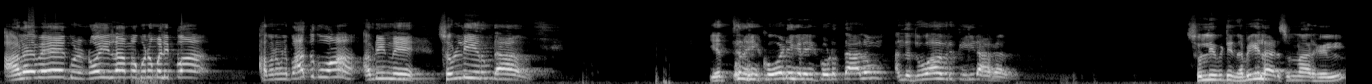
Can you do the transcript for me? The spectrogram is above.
அளவே குண- நோய் இல்லாம குணமளிப்பான். அவன் நம்மளை பார்த்துக்குவான் அப்படின்னு சொல்லி இருந்தால் எத்தனை கோடிகளை கொடுத்தாலும் அந்த துவாவிற்கு ஈடாகாது. சொல்லிவிட்டு நபிகளார் சொன்னார்கள்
